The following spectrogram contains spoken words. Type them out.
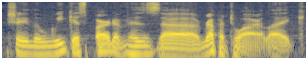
actually the weakest part of his uh, repertoire. Like,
